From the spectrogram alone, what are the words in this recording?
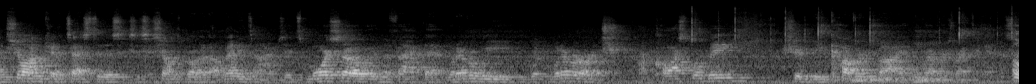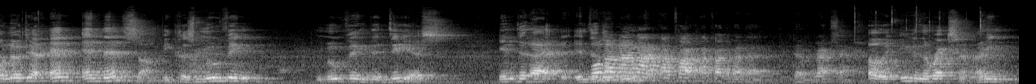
And Sean can attest to this, because Sean's brought it up many times. It's more so in the fact that whatever we, whatever our, ch- our cost will be, should be covered by whoever's renting it. Oh, no doubt, and, and then some, because moving, moving the dais into that, into the Well, no, no, I'm room- not, I'm talking, I'm talking about the, rec center. Oh, even the rec center. I mean,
